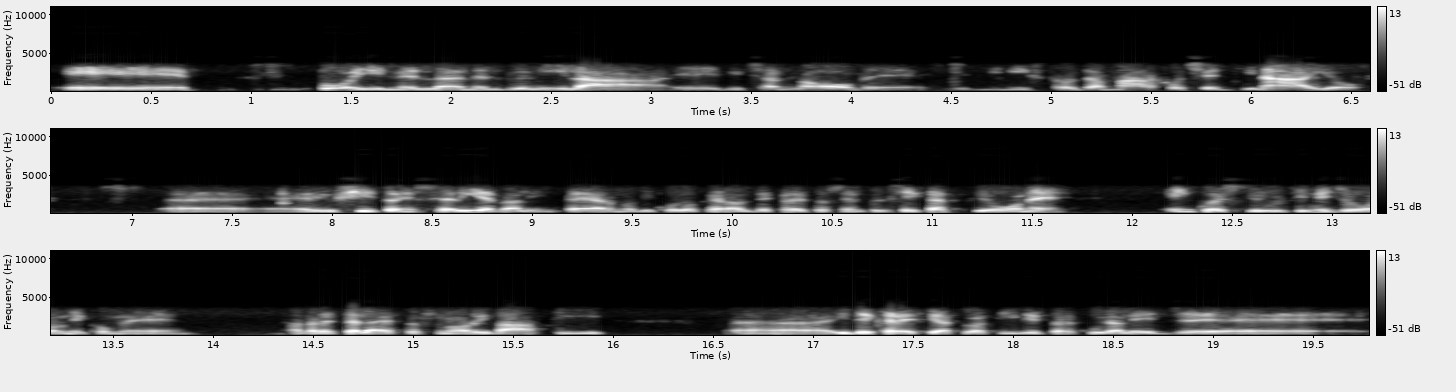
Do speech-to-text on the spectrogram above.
E poi nel, nel 2019 il ministro Gianmarco Centinaio eh, è riuscito a inserirla all'interno di quello che era il decreto semplificazione e in questi ultimi giorni, come avrete letto, sono arrivati eh, i decreti attuativi per cui la legge è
